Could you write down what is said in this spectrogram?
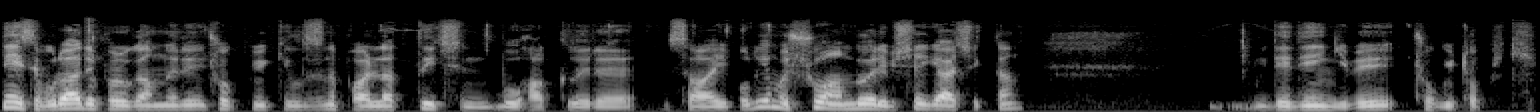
Neyse bu radyo programları çok büyük yıldızını parlattığı için bu hakları sahip oluyor ama şu an böyle bir şey gerçekten dediğin gibi çok ütopik.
